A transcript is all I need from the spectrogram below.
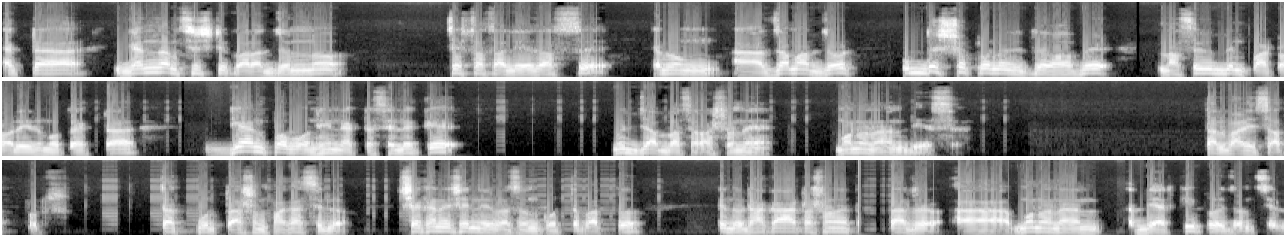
একটা গ্যাঞ্জাম সৃষ্টি করার জন্য চেষ্টা চালিয়ে যাচ্ছে এবং জামাত জোট উদ্দেশ্য প্রণোদিত ভাবে নাসিরুদ্দিন পাটোয়ারির মতো একটা জ্ঞান পবনহীন একটা ছেলেকে মির্জা আব্বাসের আসনে মনোনয়ন দিয়েছে। তার বাড়ি চাঁদপুর। চাঁদপুর তো আসন ফাঁকা ছিল। সেখানে সে নির্বাচন করতে পারত। কিন্তু ঢাকা আট আসনে তার মনোনয়ন দেওয়ার কি প্রয়োজন ছিল?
